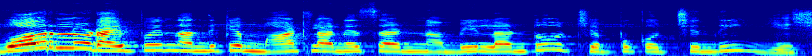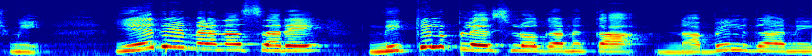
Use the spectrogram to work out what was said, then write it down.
ఓవర్లోడ్ అయిపోయింది అందుకే మాట్లాడేశాడు నబీల్ అంటూ చెప్పుకొచ్చింది యష్మి. ఏదేమైనా సరే నిఖిల్ ప్లేస్లో గనక నబీల్ కానీ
